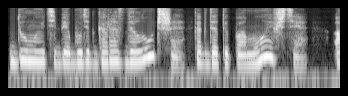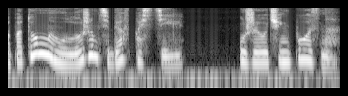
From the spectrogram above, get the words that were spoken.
«Думаю, тебе будет гораздо лучше, когда ты помоешься, а потом мы уложим тебя в постель. Уже очень поздно».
